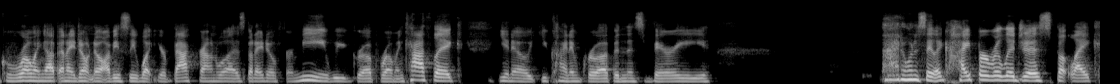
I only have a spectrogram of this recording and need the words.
growing up and I don't know obviously what your background was, but I know for me, we grew up Roman Catholic, you know, you kind of grew up in this very I don't want to say like hyper religious, but like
